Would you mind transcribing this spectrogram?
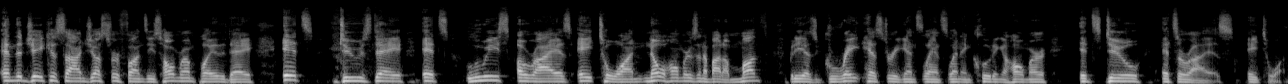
And the Jake Hassan just for funsies home run play of the day. It's Tuesday. It's Luis Arraez eight to one. No homers in about a month, but he has great history against Lance Lynn, including a homer. It's due. It's Arraez eight to one.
